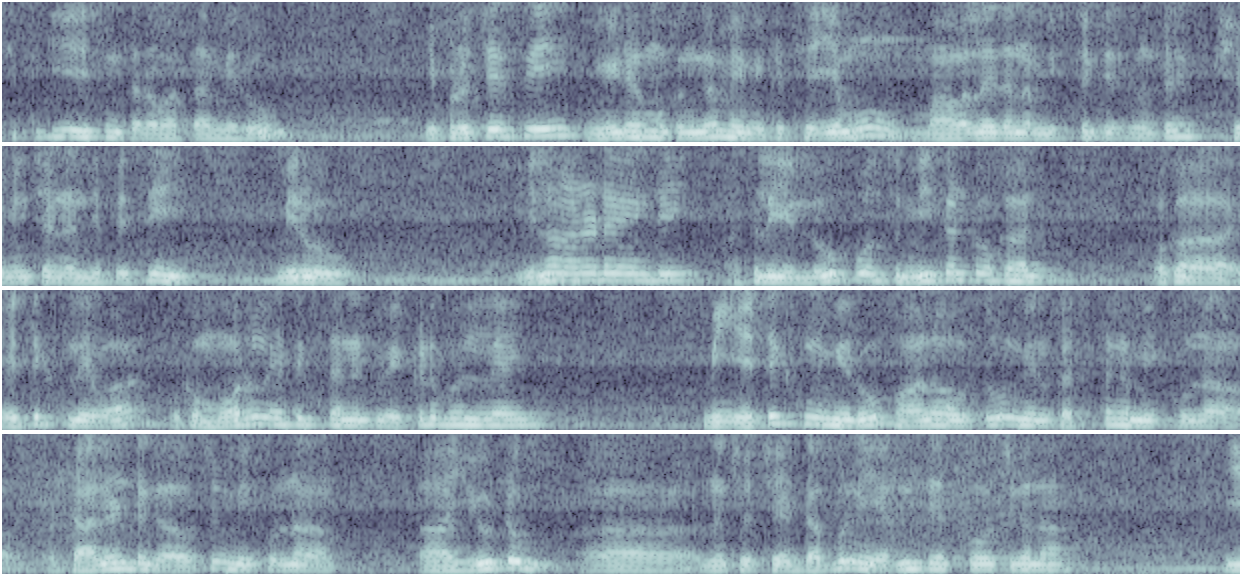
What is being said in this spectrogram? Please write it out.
చితికి చేసిన తర్వాత మీరు ఇప్పుడు వచ్చేసి మీడియా ముఖంగా మేము ఇక చెయ్యము మా వల్ల ఏదైనా మిస్టేక్ చేసి ఉంటే క్షమించండి అని చెప్పేసి మీరు ఇలా అనడం ఏంటి? అసలు ఈ లూప్ హోల్స్ మీకంటూ ఒక ఒక ఎథిక్స్ లేవా? ఒక మోరల్ ఎథిక్స్ అనేటివి ఎక్కడికి వెళ్ళాయి మీ ఎథిక్స్ని మీరు ఫాలో అవుతూ మీరు ఖచ్చితంగా మీకున్న టాలెంట్ కావచ్చు మీకున్న యూట్యూబ్ నుంచి వచ్చే డబ్బుని ఎర్న్ చేసుకోవచ్చు కదా? ఈ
